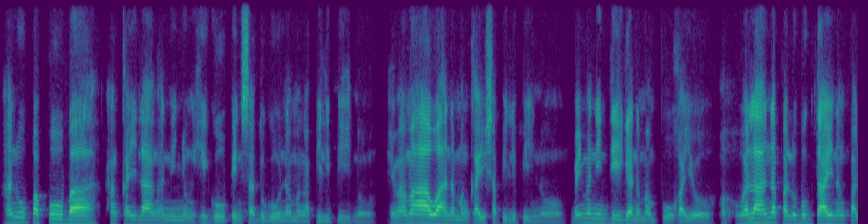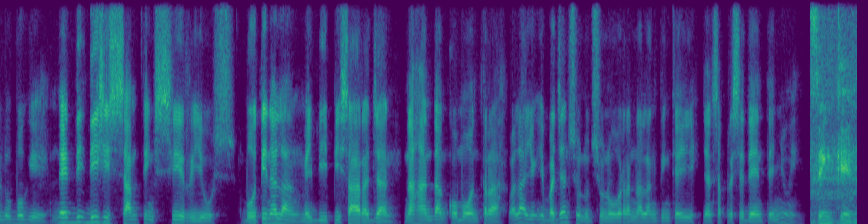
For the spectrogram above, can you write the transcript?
Ano pa po ba ang kailangan ninyong higupin sa dugo ng mga Pilipino? Eh mamaawa naman kayo sa Pilipino. May manindigan naman po kayo. O, Wala na, palubog tayo ng palubog eh. Eh, thi- This is something serious. Buti na lang, may BP Sara dyan na handang kumontra. Wala, yung iba dyan, sunod-sunuran na lang din kay dyan sa presidente nyo eh. thinking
